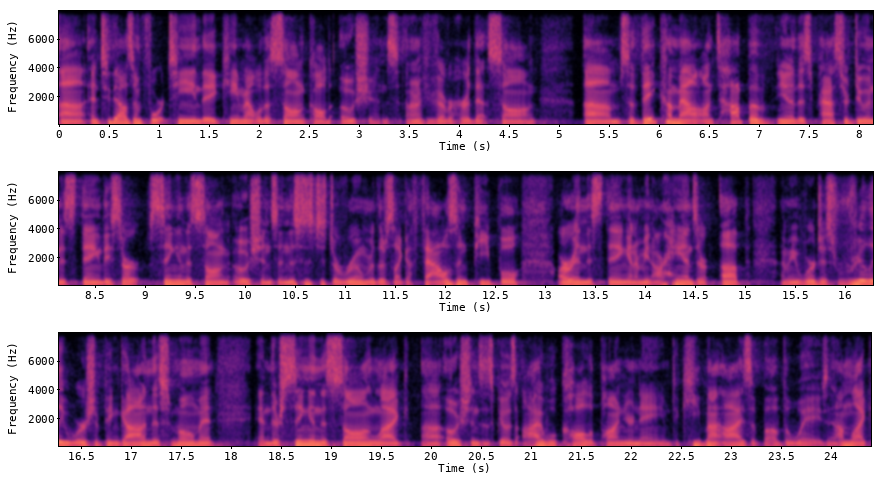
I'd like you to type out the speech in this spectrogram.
Uh, in 2014, they came out with a song called Oceans. I don't know if you've ever heard that song. Um, so they come out on top of you know this pastor doing his thing. They start singing the song Oceans, and this is just a room where there's like a thousand people are in this thing. And I mean, our hands are up. I mean, we're just really worshiping God in this moment. And they're singing this song like uh, Oceans. It goes, "I will call upon your name to keep my eyes above the waves." And I'm like,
